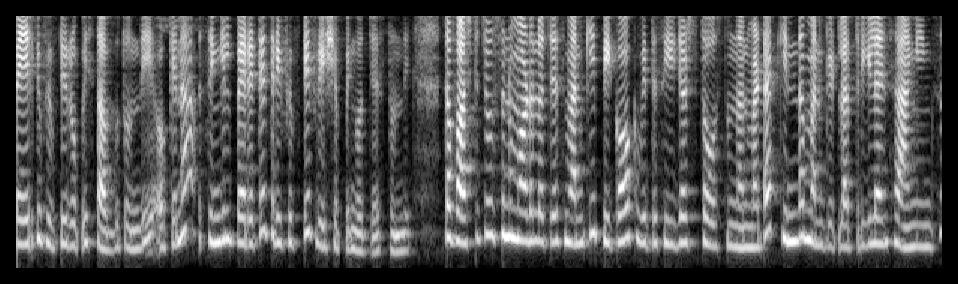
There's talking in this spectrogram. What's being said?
పేర్కి ఫిఫ్టీ రూపీస్ తగ్గుతుంది ఓకేనా సింగిల్ పేర్ అయితే త్రీ ఫిఫ్టీ ఫ్రీ షిప్పింగ్ వచ్చేస్తుంది. సో ఫస్ట్ చూస్తున్న మోడల్ వచ్చేసి మనకి పికాక్ విత్ సీజర్స్తో వస్తుంది అనమాట కింద మనకి ఇట్లా three lines hangings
